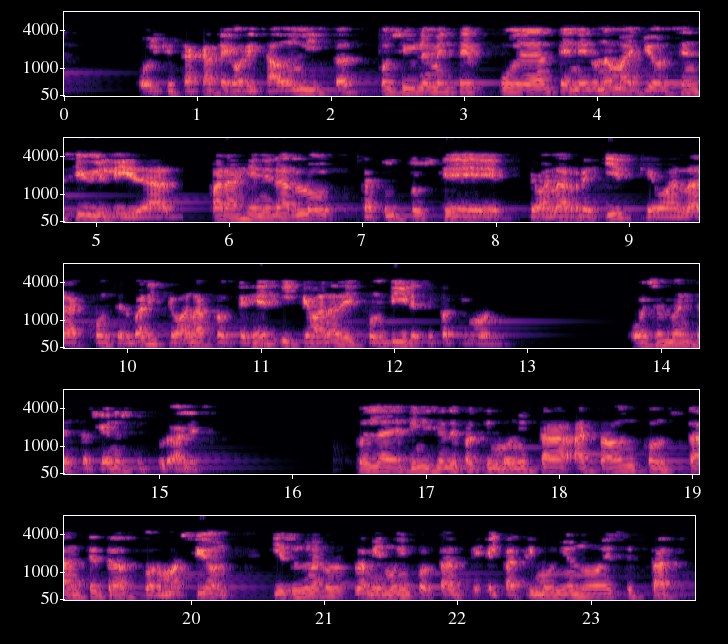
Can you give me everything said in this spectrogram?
o el que está categorizado en listas, posiblemente puedan tener una mayor sensibilidad para generar los estatutos que, que van a regir, que van a conservar y que van a proteger y que van a difundir ese patrimonio o esas manifestaciones culturales. Pues la definición de patrimonio está, ha estado en constante transformación y eso es una cosa también muy importante. El patrimonio no es estático.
